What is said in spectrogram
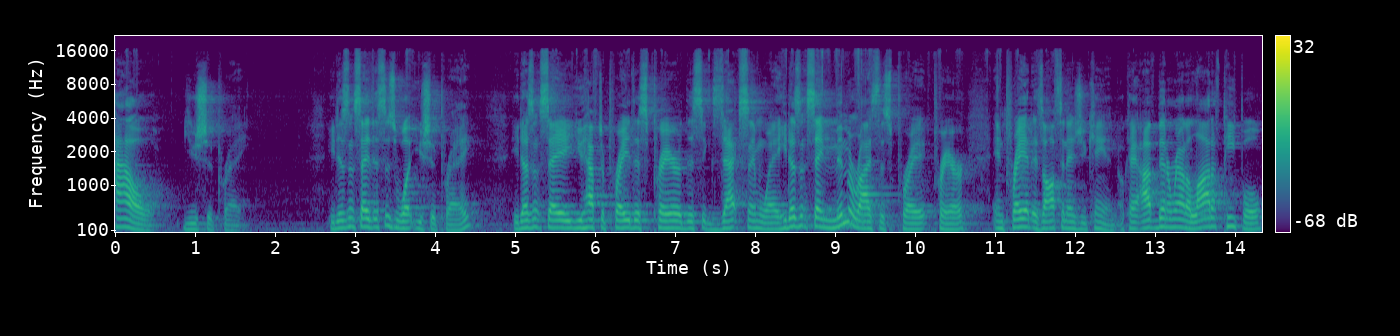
how you should pray. He doesn't say this is what you should pray. He doesn't say you have to pray this prayer this exact same way. He doesn't say memorize this pray, prayer and pray it as often as you can. Okay, I've been around a lot of people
